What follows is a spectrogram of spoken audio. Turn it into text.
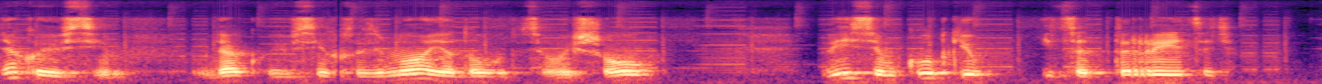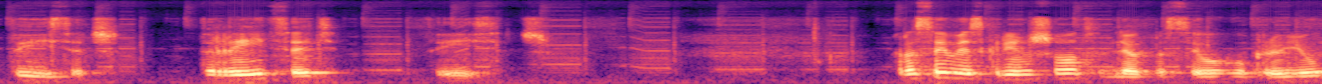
Дякую всім. Дякую всім, хто зі мною. Я довго до цього йшов. 8 кубків і це 30 тисяч. 30 тисяч. Красивий скріншот для красивого прев'ю.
